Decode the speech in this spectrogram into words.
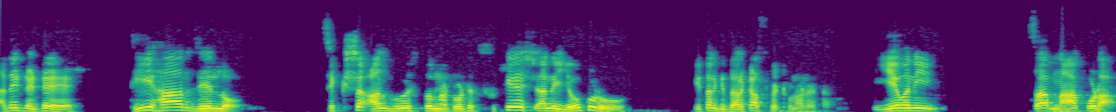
అదేంటంటే తీహార్ జైల్లో శిక్ష అనుభవిస్తున్నటువంటి సుకేష్ అనే యువకుడు ఇతనికి దరఖాస్తు పెట్టుకున్నాడట. ఏమని? సార్ నాకు కూడా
